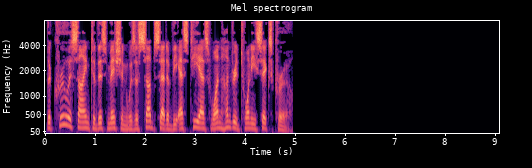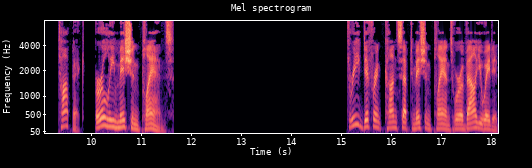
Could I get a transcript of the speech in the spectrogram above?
The crew assigned to this mission was a subset of the STS-126 crew. Early mission plans Three different concept mission plans were evaluated,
